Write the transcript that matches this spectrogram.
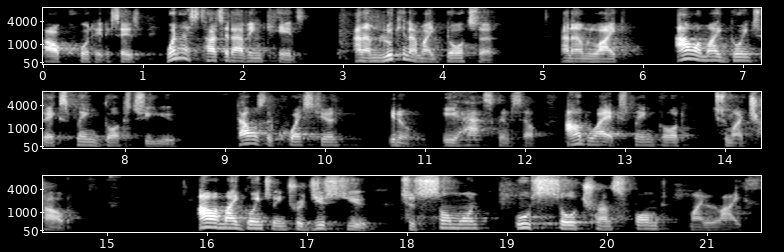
I, will quote it. It says, When I started having kids, and I'm looking at my daughter, and I'm like, How am I going to explain God to you? That was the question, you know, he asked himself. How do I explain God to my child? How am I going to introduce you to someone who so transformed my life?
